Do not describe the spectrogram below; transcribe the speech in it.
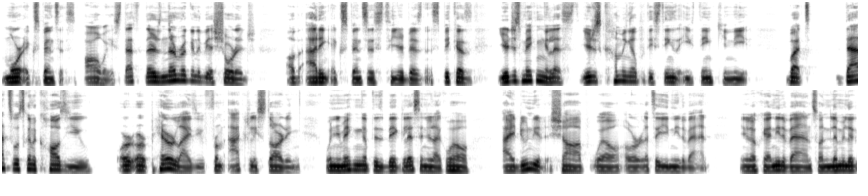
more expenses. Always. That's there's never going to be a shortage of adding expenses to your business because you're just making a list. You're just coming up with these things that you think you need. But that's what's going to cause you or, or paralyze you from actually starting when you're making up this big list and you're like, well, I do need a shop. Well, or let's say you need a van. You're like, okay, I need a van. So let me look,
